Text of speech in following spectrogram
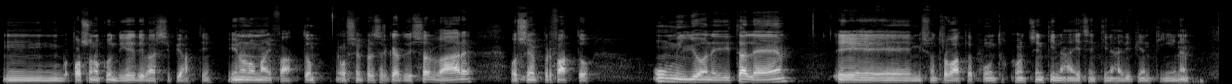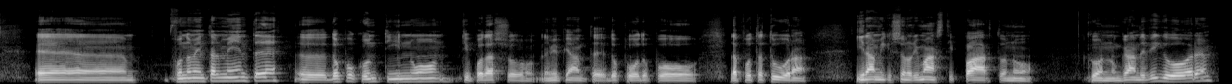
mh, mm, possono condire diversi piatti. Io non l'ho mai fatto, ho sempre cercato di salvare, ho sempre fatto un milione di talee e mi sono trovato appunto con centinaia e centinaia di piantine. Eh, fondamentalmente eh, dopo continuo, tipo adesso le mie piante dopo, dopo, la potatura, i rami che sono rimasti partono con un grande vigore,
